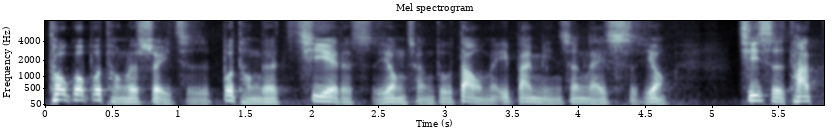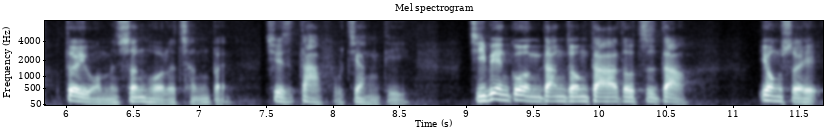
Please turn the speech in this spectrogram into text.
透过不同的水质、不同的企业的使用程度，到我们一般民生来使用，其实它对我们生活的成本其实大幅降低。即便过程当中大家都知道，用水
